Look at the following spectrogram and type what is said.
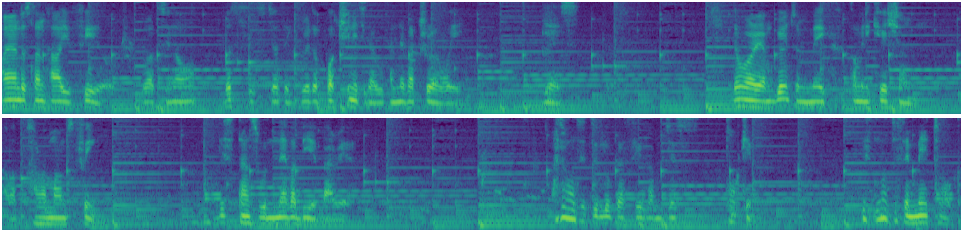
I understand how you feel, but you know, this is just a great opportunity that we can never throw away. Yes. Don't worry, I'm going to make communication our paramount thing. Distance will never be a barrier. I don't want it to look as if I'm just talking. It's not just a mere talk.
